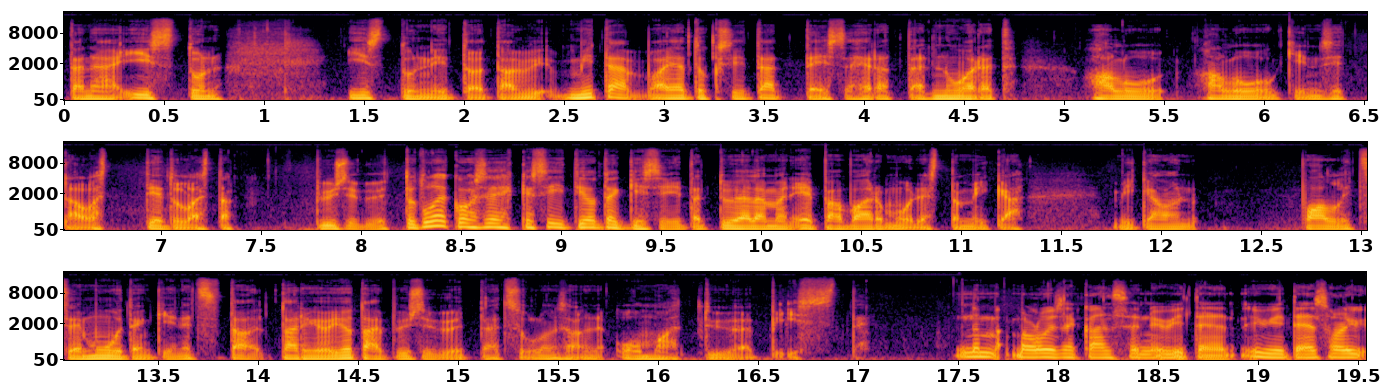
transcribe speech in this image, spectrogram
tänään istun. istun niin tota, mitä ajatuksia teissä herättää, että nuoret haluu, haluukin sitten tällaista tietynlaista pysyvyyttä? Tuleeko se ehkä siitä jotenkin siitä työelämän epävarmuudesta, mikä, mikä on vallitsee muutenkin, että se tarjoaa jotain pysyvyyttä, että sulla on sellainen oma työpiste? No mä, mä luin sen kanssa sen YT, YT se oli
